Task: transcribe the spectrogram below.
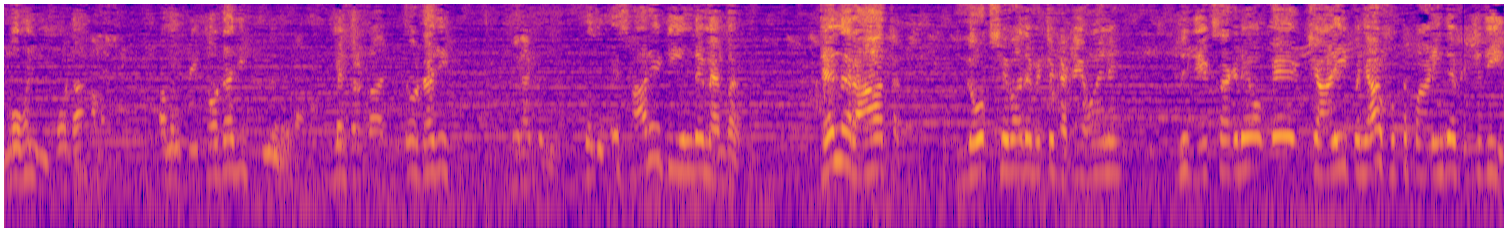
ਮੋਹਨ ਜੀ ਤੁਹਾਡਾ ਅਮਨਪ੍ਰੀਤ ਤੁਹਾਡਾ ਜੀ, ਮਹਿੰਦਰਪਾਲ ਤੁਹਾਡਾ ਜੀ। ਇਹ ਸਾਰੀ ਟੀਮ ਦੇ ਮੈਂਬਰ ਦਿਨ ਰਾਤ ਲੋਕ ਸੇਵਾ ਦੇ ਵਿੱਚ ਡਟੇ ਹੋਏ ਨੇ। ਤੁਸੀਂ ਦੇਖ ਸਕਦੇ ਹੋ ਕਿ 40 50 ਫੁੱਟ ਪਾਣੀ ਦੇ ਵਿੱਚ ਦੀ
